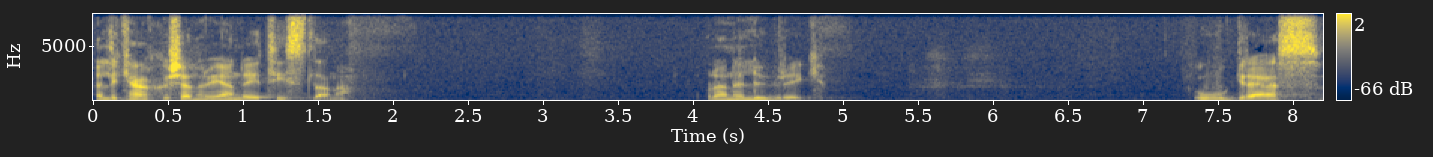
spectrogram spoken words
Eller kanske känner du igen dig i tistlarna. Och den är lurig. Ogräs,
